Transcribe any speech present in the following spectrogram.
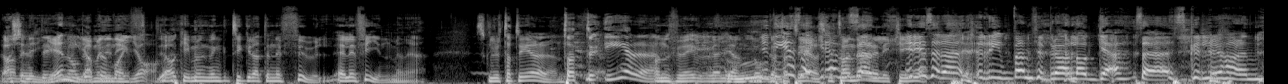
Jag Ja, känner det- det- igen ja, målgruppen men den är, jag. ja, okej, men, men tycker du att den är ful? Eller fin, menar jag. Skulle du tatuera den? Om Tatuera! du får välja en Är logga att så här tatuera, så ta den där eller gränsen? Är det Ikea. såhär ribban för bra logga? Såhär, skulle du ha den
